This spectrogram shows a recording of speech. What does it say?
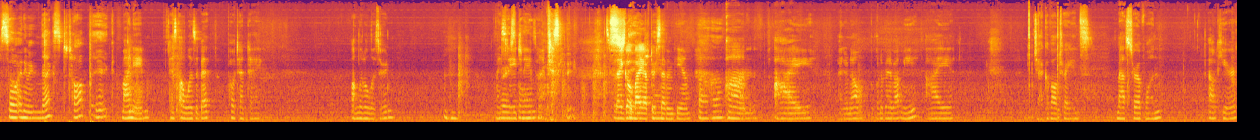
so anyway next topic My name is Elizabeth Potente. A little lizard. mm-hmm. My Very stage name. I'm just kidding. That's what I go by after name. 7 p.m. uh-huh Um, I, I don't know a little bit about me. I, jack of all trades, master of one, out here,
